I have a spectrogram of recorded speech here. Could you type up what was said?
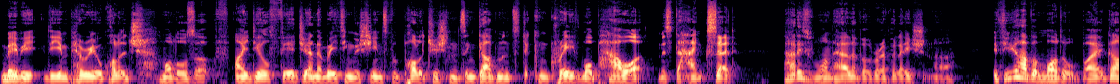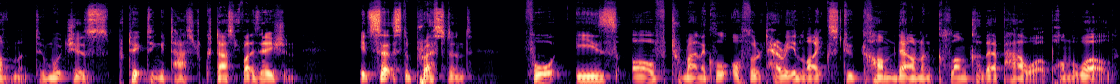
Maybe the Imperial College models are ideal fear generating machines for politicians and governments that can crave more power, Mr. Hanke said. That is one hell of a revelation, huh? If you have a model by a government in which is predicting catastrophization, it sets the precedent for ease of tyrannical authoritarian likes to come down and clunker their power upon the world.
